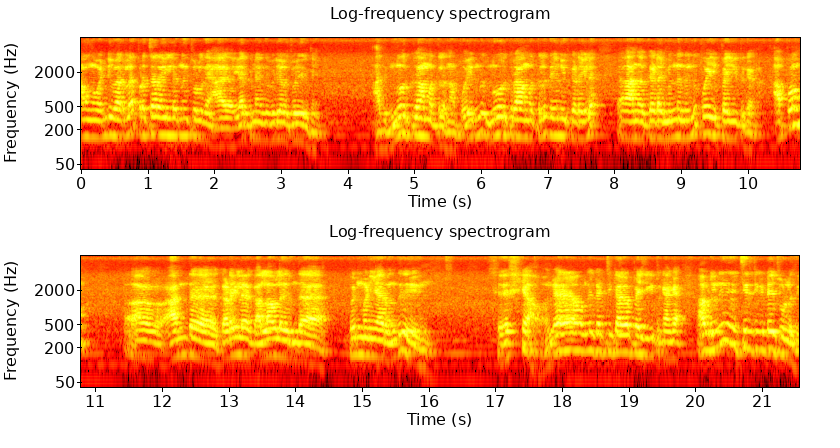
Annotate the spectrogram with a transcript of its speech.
அவங்க வண்டி வரல பிரச்சாரம் இல்லைன்னு சொல்லுதேன் ஏற்கனவே இந்த வீடியோவில் சொல்லியிருக்கேன். அது இன்னொரு கிராமத்தில். நான் போயிருந்து இன்னொரு கிராமத்தில் தேநீர் கடையில் அந்த கடை மின்னு நின்று போய் போய்கிட்டு இருக்காங்க. அப்போ அந்த கடையில் கல்லாவில் இருந்த பெண்மணியார் வந்து சரி அவங்க அவங்க கட்சிக்காக பேசிக்கிட்டு இருக்காங்க அப்படின்னு சிரிச்சுக்கிட்டே சொல்லுது.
